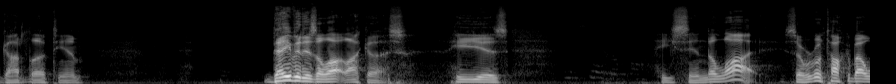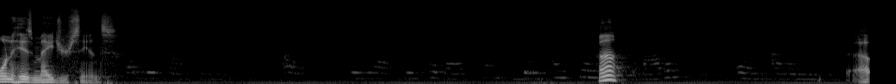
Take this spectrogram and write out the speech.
God loved him. David is a lot like us. He is he sinned a lot. So we're going to talk about one of his major sins. Huh? Uh,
